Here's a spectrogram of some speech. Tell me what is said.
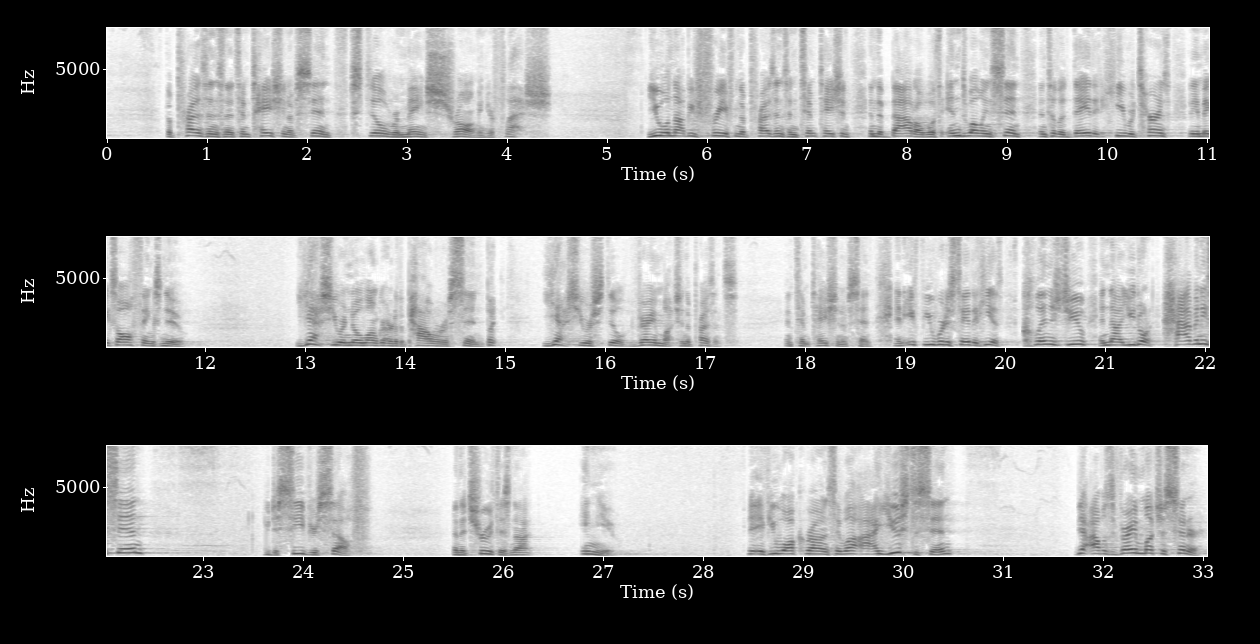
the presence and the temptation of sin still remains strong in your flesh. You will not be free from the presence and temptation and the battle with indwelling sin until the day that He returns and He makes all things new. Yes, you are no longer under the power of sin, but yes, you are still very much in the presence and temptation of sin. And if you were to say that He has cleansed you and now you don't have any sin, you deceive yourself, and the truth is not in you. If you walk around and say, Well, I used to sin, yeah, I was very much a sinner.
